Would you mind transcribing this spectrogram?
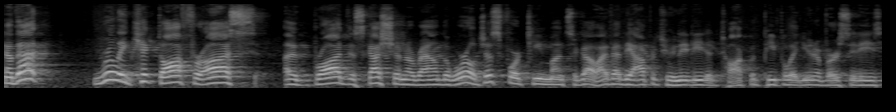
Now that really kicked off for us a broad discussion around the world just 14 months ago. I've had the opportunity to talk with people at universities,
